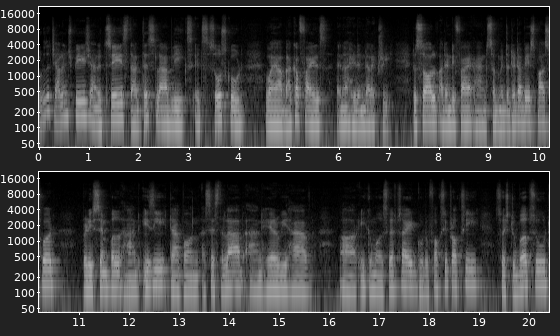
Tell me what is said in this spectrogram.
Go to the challenge page and it says that this lab leaks its source code via backup files in a hidden directory. To solve, identify and submit the database password. Pretty simple and easy. Tap on assist the lab and here we have our e-commerce website. Go to Foxy Proxy, switch to Burp Suite,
